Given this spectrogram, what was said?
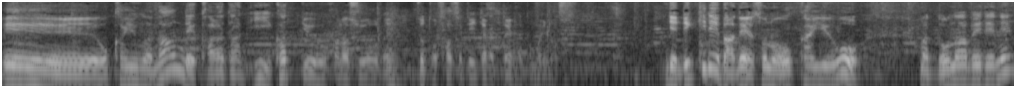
えー、おかゆが何で体にいいかっていう話をねちょっとさせていただきたいなと思います。でできればねそのおかゆを、まあ、土鍋でね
